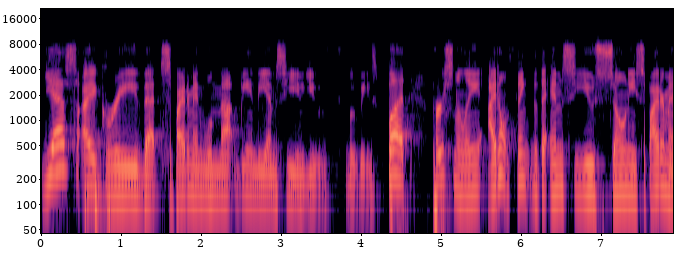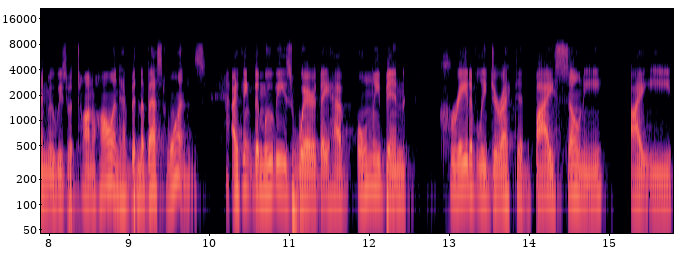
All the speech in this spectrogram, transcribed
Yes, I agree that Spider-Man will not be in the MCU movies, but personally, I don't think that the MCU Sony Spider-Man movies with Tom Holland have been the best ones. I think the movies where they have only been creatively directed by Sony, i.e.,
